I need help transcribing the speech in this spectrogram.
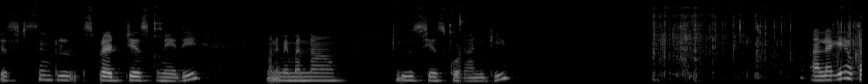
జస్ట్ సింపుల్ స్ప్రెడ్ చేసుకునేది మనం ఏమన్నా యూజ్ చేసుకోవడానికి. అలాగే ఒక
